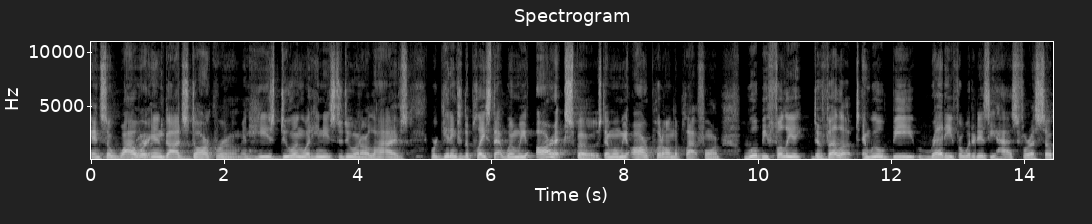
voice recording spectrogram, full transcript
And so while right. we're in God's dark room and He's doing what He needs to do in our lives, we're getting to the place that when we are exposed and when we are put on the platform, we'll be fully developed and we'll be ready for what it is He has for us. So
